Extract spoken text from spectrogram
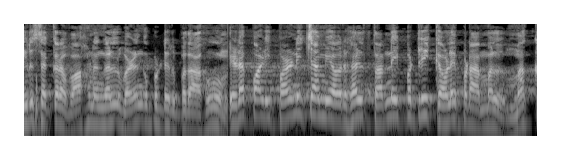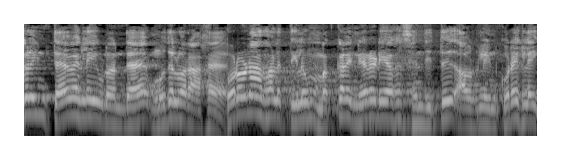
இருசக்கர வாகனங்கள் வழங்கப்பட்டிருப்பதாகவும் எடப்பாடி பழனிசாமி அவர்கள் தன்னை பற்றி கவலைப்படாமல் மக்களின் தேவைகளை உணர்ந்த முதல்வராக கொரோனா காலத்திலும் மக்களை நேரடியாக சந்தித்து அவர்களின் குறைகளை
